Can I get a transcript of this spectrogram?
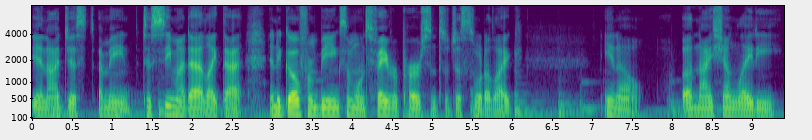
and I just, I mean, to see my dad like that and to go from being someone's favorite person to just sort of like, you know, a nice young lady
